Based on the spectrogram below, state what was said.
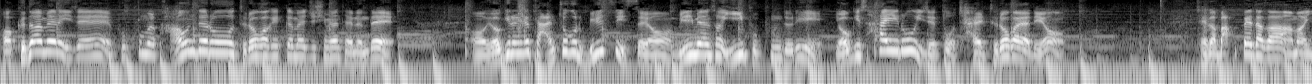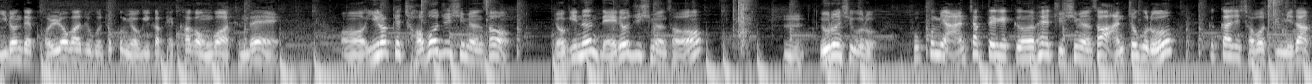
어, 그 다음에는 이제 부품을 가운데로 들어가게끔 해주시면 되는데 어, 여기를 이렇게 안쪽으로 밀 수 있어요. 밀면서 이 부품들이 여기 사이로 이제 또 잘 들어가야 돼요. 제가 막 빼다가 아마 이런 데 걸려가지고 조금 여기가 백화가 온 것 같은데 어, 이렇게 접어주시면서 여기는 내려주시면서 음, 이런 식으로 부품이 안착되게끔 해주시면서 안쪽으로 끝까지 접어줍니다.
